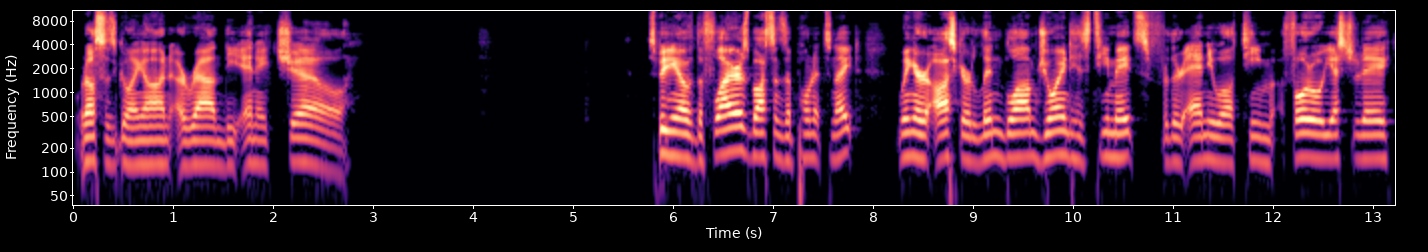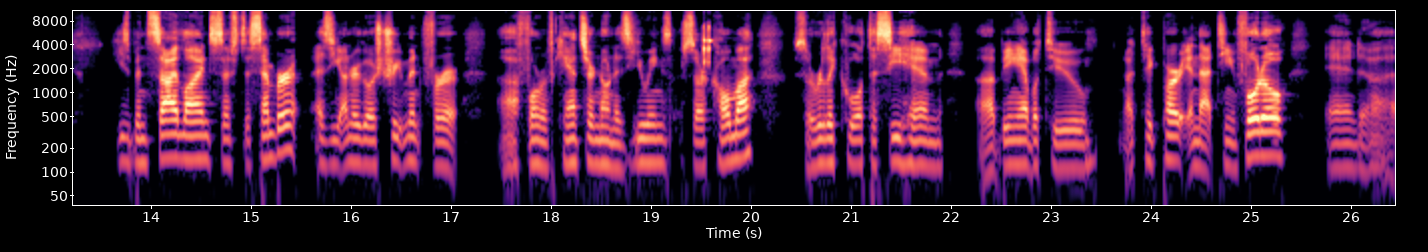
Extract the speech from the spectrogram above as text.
What else is going on around the NHL? Speaking of the Flyers, Boston's opponent tonight, winger Oskar Lindblom joined his teammates for their annual team photo yesterday. He's been sidelined since December as he undergoes treatment for a form of cancer known as Ewing's sarcoma. So, really cool to see him uh, being able to uh, take part in that team photo. And, uh,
